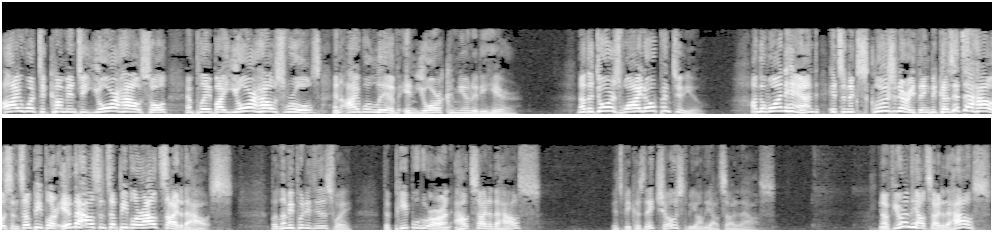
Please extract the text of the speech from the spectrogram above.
I want to come into your household and play by your house rules, and I will live in your community here. Now the door is wide open to you. On the one hand, it's an exclusionary thing because it's a house, and some people are in the house and some people are outside of the house. But let me put it this way the people who are on outside of the house, it's because they chose to be on the outside of the house. Now, if you're on the outside of the house,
